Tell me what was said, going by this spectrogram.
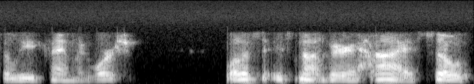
to lead family worship? Well, it's, it's not very high. So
